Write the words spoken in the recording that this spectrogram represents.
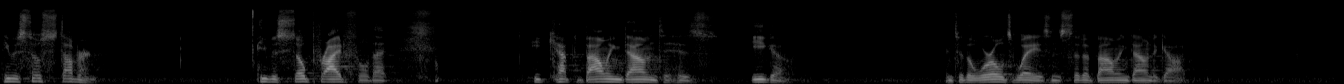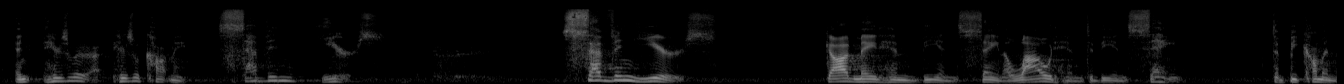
He was so stubborn. He was so prideful that he kept bowing down to his ego and to the world's ways instead of bowing down to God. And here's what, here's what caught me seven years. Seven years. God made him be insane, allowed him to be insane, to become an,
